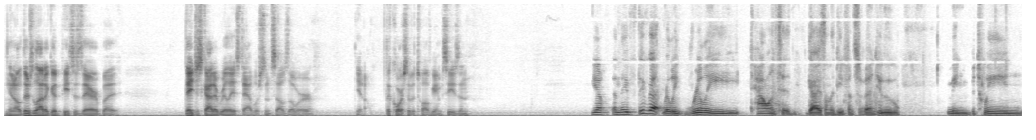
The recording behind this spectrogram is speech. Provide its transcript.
you know, there's a lot of good pieces there, but they just got to really establish themselves over, you know, the course of a 12 game season. Yeah, and they've they've got really really talented guys on the defensive end who, I mean, between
